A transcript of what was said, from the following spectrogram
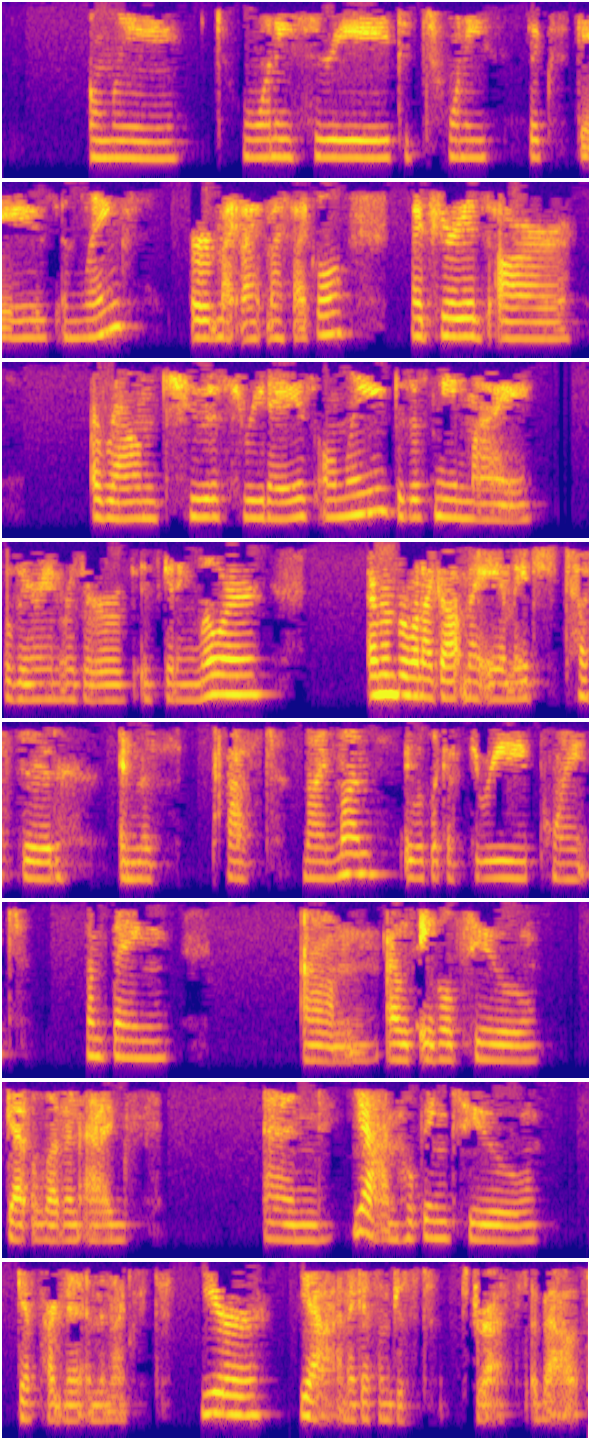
only 23 to 26 days in length, or my, my, my cycle. My periods are around two to three days only. Does this mean my ovarian reserve is getting lower? I remember when I got my AMH tested in this past nine months, it was like a three point something. Um, I was able to get 11 eggs. And yeah, I'm hoping to get pregnant in the next year. Yeah, and I guess I'm just stressed about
